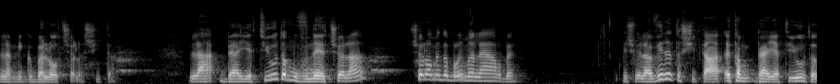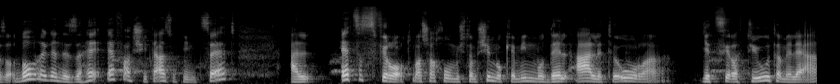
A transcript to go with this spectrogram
למגבלות של השיטה. לבעייתיות המובנית שלה, שלא מדברים עליה הרבה. בשביל להבין את השיטה, את הבעייתיות הזאת, בואו רגע נזהה איפה השיטה הזאת נמצאת על עץ הספירות, מה שאנחנו משתמשים בו כמין מודל על לתיאור היצירתיות המלאה,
